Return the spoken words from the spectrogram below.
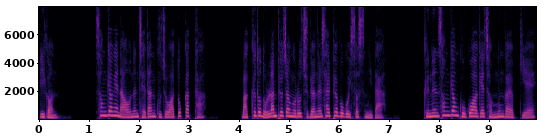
이건 성경에 나오는 재단 구조와 똑같아. 마크도 놀란 표정으로 주변을 살펴보고 있었습니다. 그는 성경 고고학의 전문가였기에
